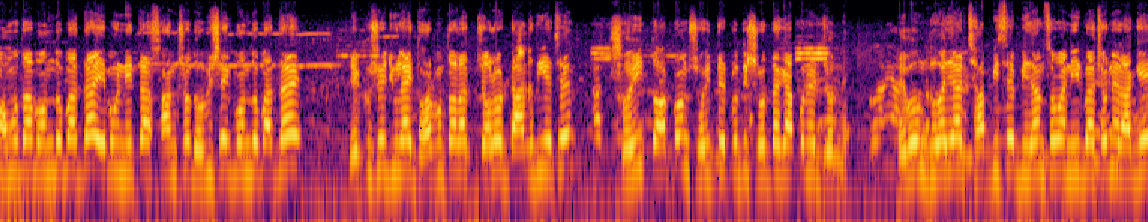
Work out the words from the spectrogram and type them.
মমতা বন্দ্যোপাধ্যায় এবং নেতা সাংসদ অভিষেক বন্দ্যোপাধ্যায় একুশে জুলাই ধর্মতলার চলো ডাক দিয়েছেন শহীদ তর্পণ শহীদদের প্রতি শ্রদ্ধা জ্ঞাপনের জন্য। এবং দু হাজার ছাব্বিশে বিধানসভা নির্বাচনের আগে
